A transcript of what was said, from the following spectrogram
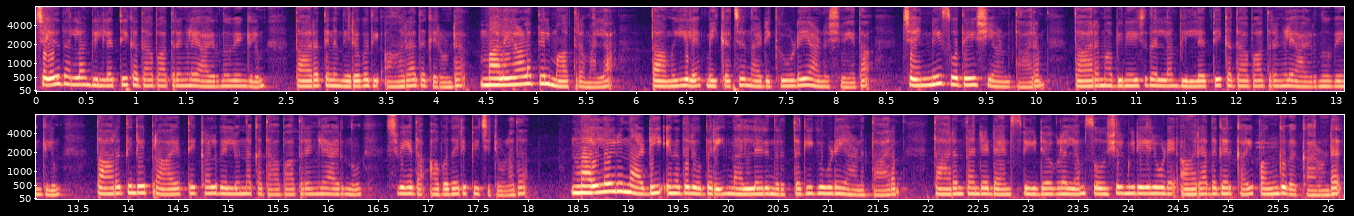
ചെയ്തതെല്ലാം വില്ലത്തി കഥാപാത്രങ്ങളെ ആയിരുന്നുവെങ്കിലും താരത്തിന് നിരവധി ആരാധകരുണ്ട്. മലയാളത്തിൽ മാത്രമല്ല തമിഴിലെ മികച്ച നടി കൂടെയാണ് ശ്വേത. ചെന്നൈ സ്വദേശിയാണ് താരം. താരം അഭിനയിച്ചതെല്ലാം വില്ലത്തി കഥാപാത്രങ്ങളെ ആയിരുന്നുവെങ്കിലും താരത്തിന്റെ പ്രായത്തേക്കാൾ വെല്ലുന്ന കഥാപാത്രങ്ങളെ ആയിരുന്നു ശ്വേത അവതരിപ്പിച്ചിട്ടുള്ളത്. നല്ലൊരു നടി എന്നതിലുപരി നല്ലൊരു നർത്തകി കൂടെയാണ് താരം. താരം തന്റെ ഡാൻസ് വീഡിയോകളെല്ലാം സോഷ്യൽ മീഡിയയിലൂടെ ആരാധകർക്കായി പങ്കുവെക്കാറുണ്ട്.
